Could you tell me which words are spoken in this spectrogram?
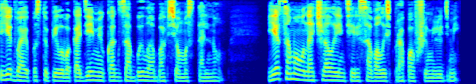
Едва я поступила в академию, как забыла обо всем остальном. Я с самого начала интересовалась пропавшими людьми.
